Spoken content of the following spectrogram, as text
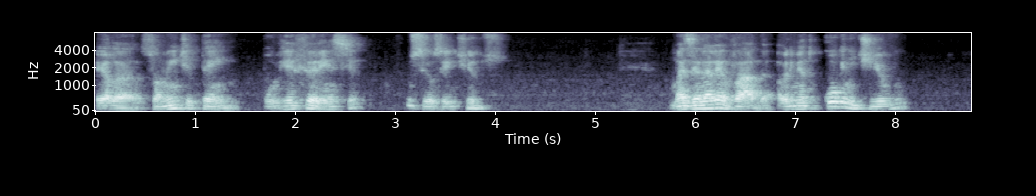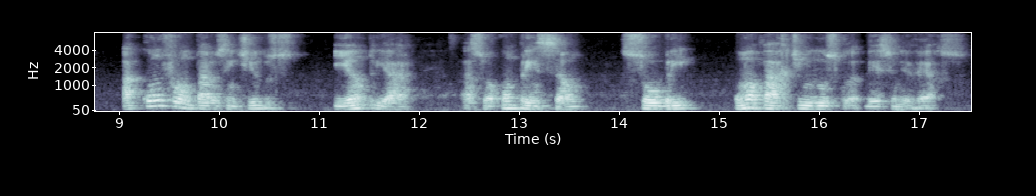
ela somente tem por referência os seus sentidos mas ela é levada ao elemento cognitivo a confrontar os sentidos e ampliar a sua compreensão sobre uma parte minúscula desse universo,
